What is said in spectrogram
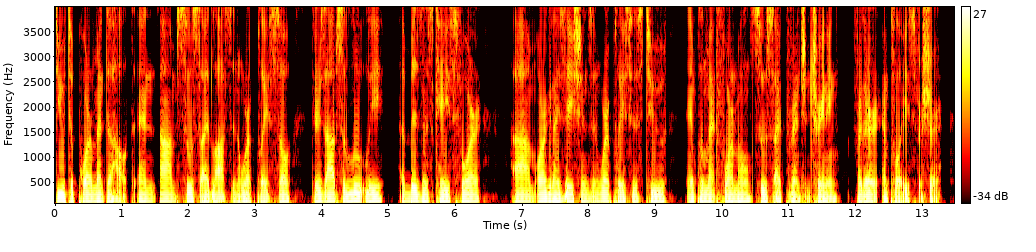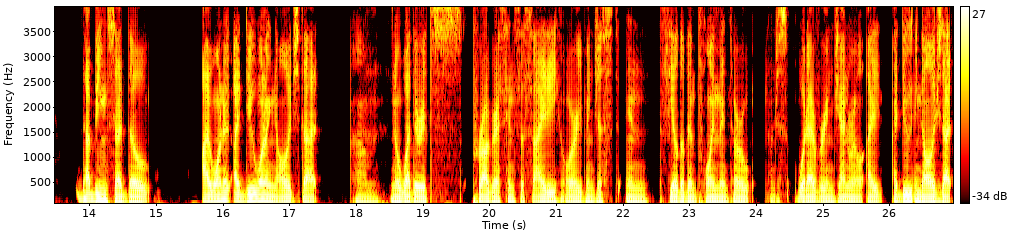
due to poor mental health and um, suicide loss in the workplace. So there's absolutely a business case for um, organizations and workplaces to implement formal suicide prevention training for their employees for sure. That being said, though, I want to, I do want to acknowledge that, um, you know, whether it's progress in society or even just in the field of employment or just whatever in general, I, I do acknowledge that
